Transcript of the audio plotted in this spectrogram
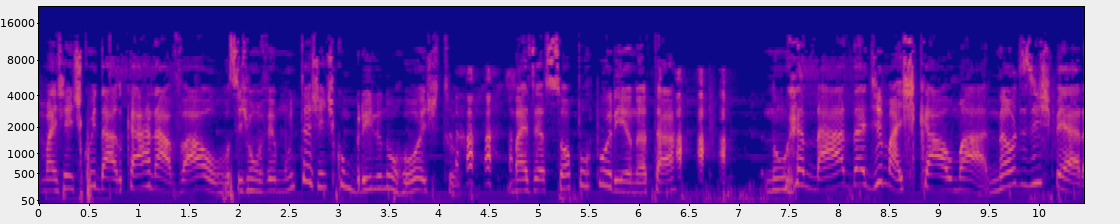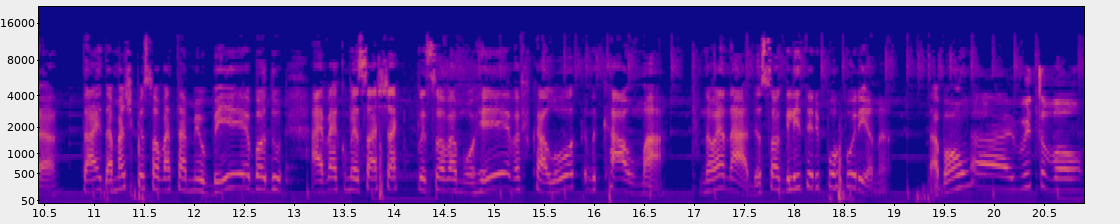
Mas, gente, cuidado, carnaval, vocês vão ver muita gente com brilho no rosto, mas é só purpurina, tá? Não é nada demais, calma, não desespera. Tá? Ainda mais que o pessoal vai estar tá meio bêbado, aí vai começar a achar que a pessoa vai morrer, vai ficar louca. Calma, não é nada, é só glitter e purpurina. Tá bom? Ai, muito bom.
